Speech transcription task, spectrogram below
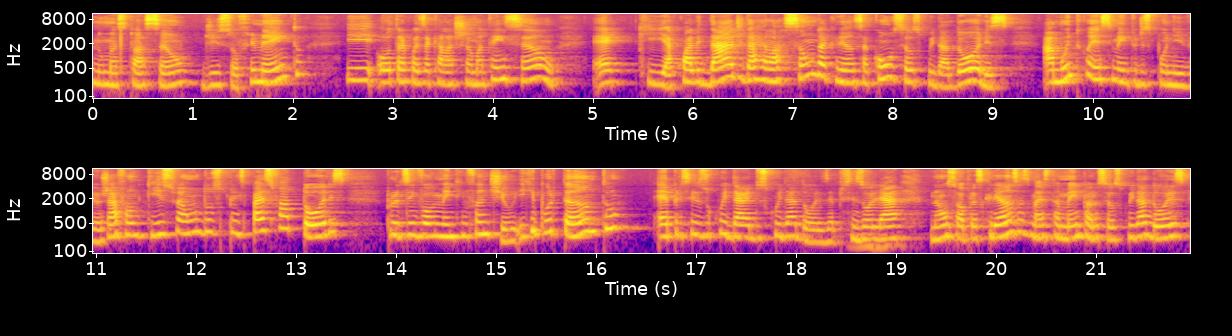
numa situação de sofrimento. E outra coisa que ela chama atenção é que a qualidade da relação da criança com os seus cuidadores, há muito conhecimento disponível já falando que isso é um dos principais fatores para o desenvolvimento infantil e que, portanto, é preciso cuidar dos cuidadores, é preciso olhar não só para as crianças, mas também para os seus cuidadores,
